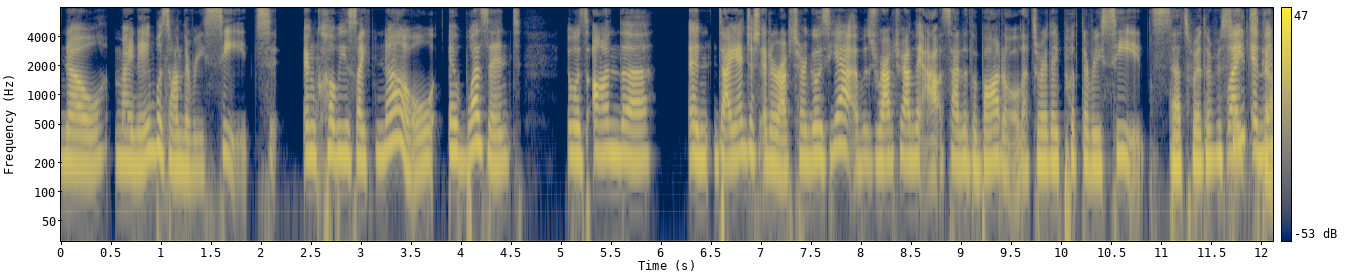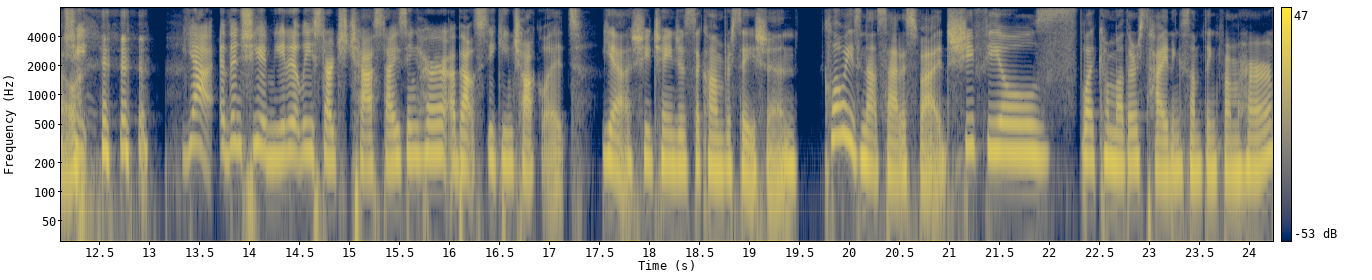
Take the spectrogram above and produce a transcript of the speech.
No, my name was on the receipt. And Chloe's like, no, it wasn't. It was on the. And Diane just interrupts her and goes, yeah, it was wrapped around the outside of the bottle. That's where they put the receipts. That's where the receipts like, and go. Then she, yeah. And then she immediately starts chastising her about sneaking chocolate. Yeah. She changes the conversation. Chloe's not satisfied. She feels like her mother's hiding something from her.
